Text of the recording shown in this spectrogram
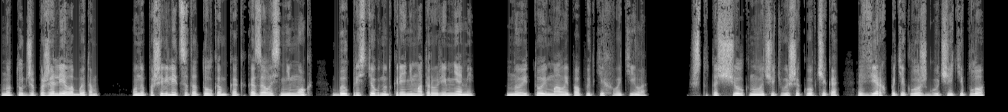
но тут же пожалел об этом. Он и пошевелиться-то толком, как оказалось, не мог, был пристегнут к реаниматору ремнями. Но и той малой попытки хватило. Что-то щелкнуло чуть выше копчика, вверх потекло жгучее тепло,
